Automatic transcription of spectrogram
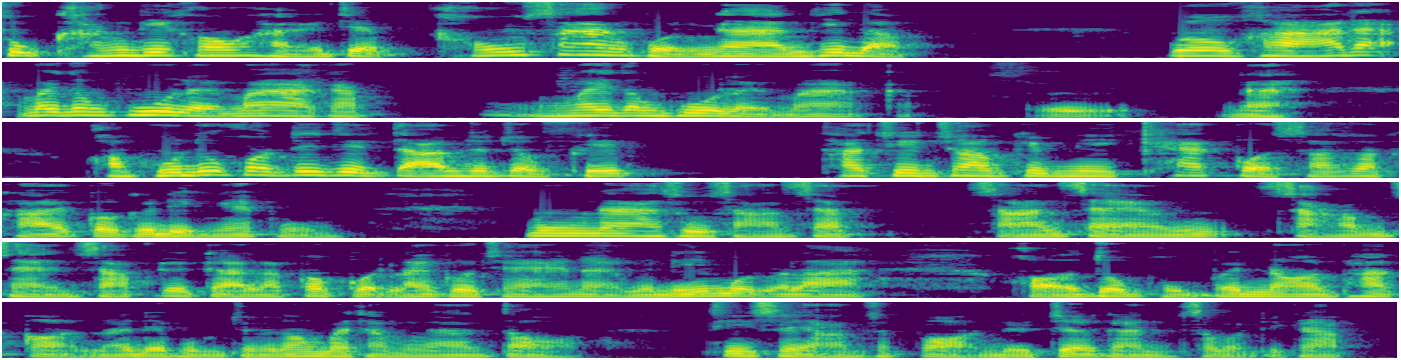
ทุกครั้งที่เขาหายเจ็บเขาสร้างผลงานที่แบบเวลคลาสอะไม่ต้องพูดอะไรมากครับ ไม่ต้องพูดอะไรมากครับเออนะขอบคุณทุกคนที่ติดตามจนจบคลิป ถ้าชื่นชอบคลิปนี้แค่กด subscribe กดกระดิ่งให้ผม มุ่งหน้าสู่สารแสนสารแสนสามแสนซับด้วยกันแล้วก็กดไลค์กดแชร์ให้หน่อย วันนี้หมดเวลา ขอตัวผมไปนอนพักก่อนแล้วเดี๋ยวผมจะต้องไปทำงานต่อที่สยามสปอร์ตเดี๋ยวเจอกันสวัสดีครับ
